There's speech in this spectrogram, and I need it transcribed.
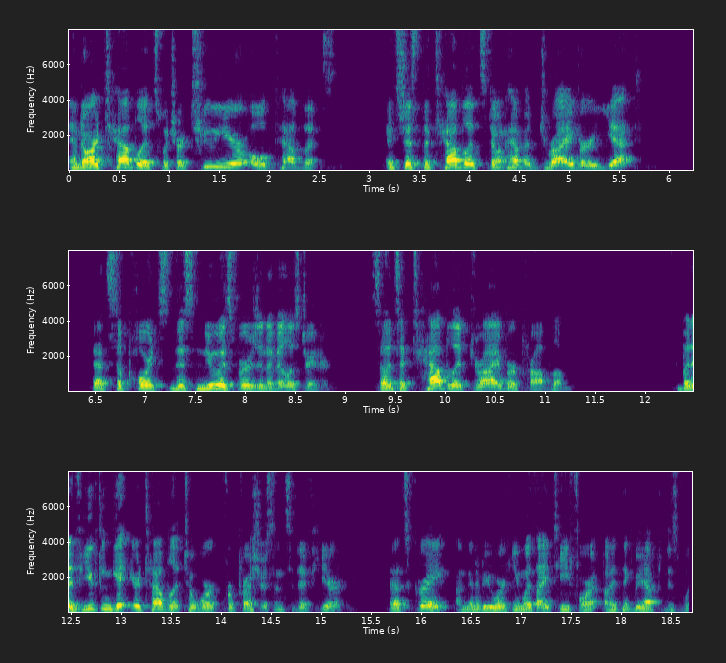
and our tablets, which are two-year-old tablets, it's just the tablets don't have a driver yet that supports this newest version of Illustrator. So it's a tablet driver problem. But if you can get your tablet to work for pressure sensitive here, That's great. I'm going to be working with IT for it, but I think we have to just wait.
